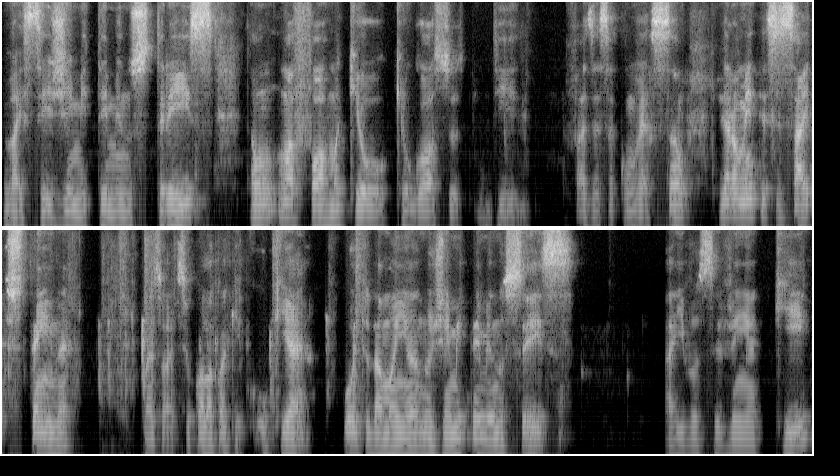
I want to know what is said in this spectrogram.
vai ser GMT-3. Então, uma forma que eu, que eu gosto de fazer essa conversão, geralmente esses sites têm, né? Mas olha, se eu coloco aqui, o que é 8 da manhã no GMT-6, aí você vem aqui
